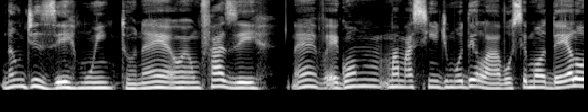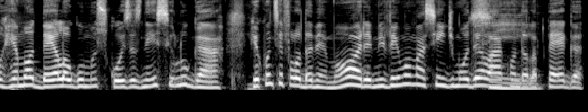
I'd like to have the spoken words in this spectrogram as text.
não dizer muito, né? É um fazer. né? É igual uma massinha de modelar. Você modela ou remodela algumas coisas nesse lugar. Porque quando você falou da memória, me veio uma massinha de modelar Sim. quando ela pega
